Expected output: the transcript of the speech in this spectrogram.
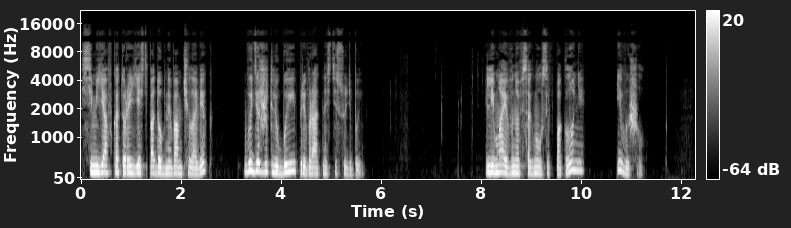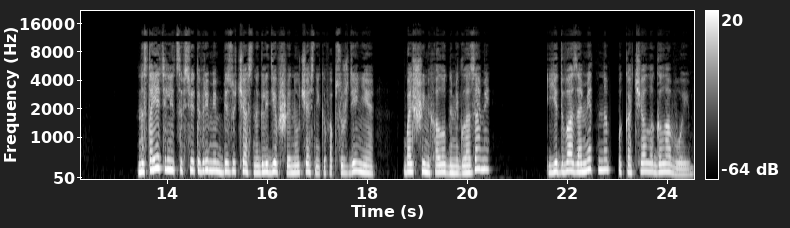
Семья, в которой есть подобный вам человек, выдержит любые превратности судьбы. Лимай вновь согнулся в поклоне и вышел. Настоятельница, все это время безучастно глядевшая на участников обсуждения большими холодными глазами, едва заметно покачала головой.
